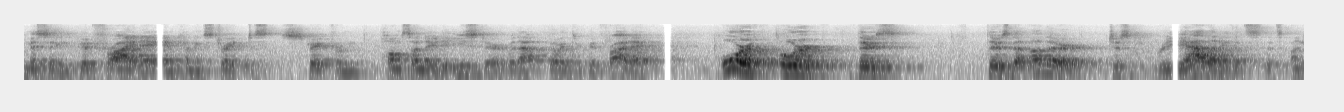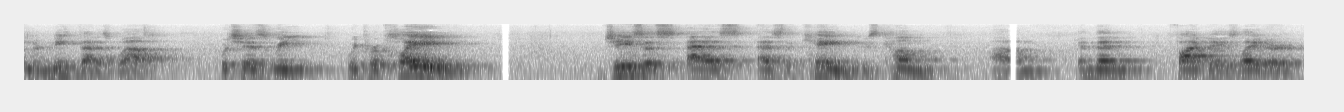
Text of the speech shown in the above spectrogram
missing Good Friday and coming straight to straight from Palm Sunday to Easter without going through Good Friday. Or, or there's, there's the other just reality that's, that's underneath that as well, which is we, we proclaim Jesus as, as the King who's come, um, and then five days later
